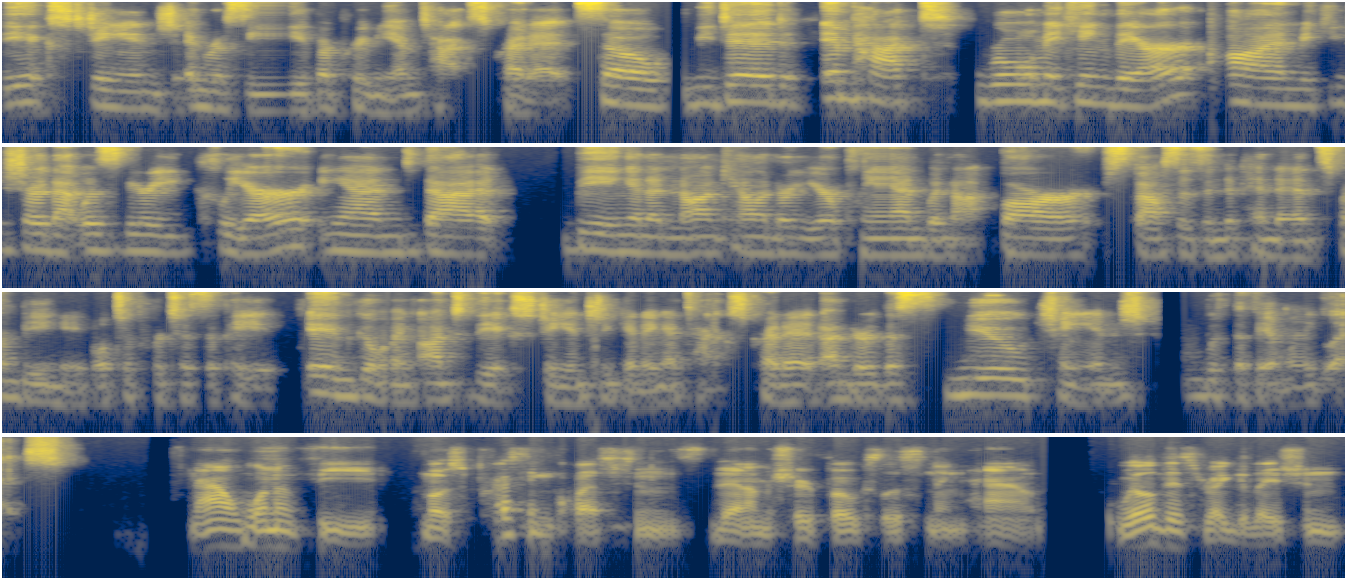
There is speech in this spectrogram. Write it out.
the exchange and receive a premium tax credit. So we did impact rulemaking there on making sure that was very clear and that being in a non-calendar year plan would not bar spouses and dependents from being able to participate in going onto the exchange and getting a tax credit under this new change with the family glitch. Now, one of the most pressing questions that I'm sure folks listening have will this regulation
